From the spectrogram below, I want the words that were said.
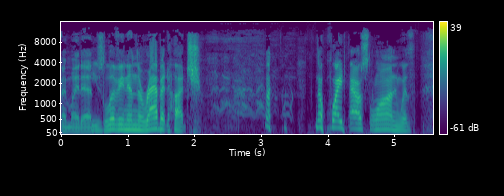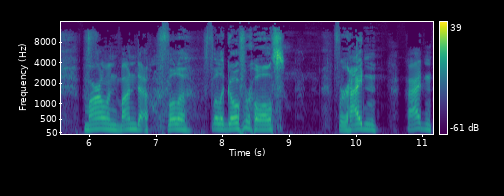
I might add. He's living in the rabbit hutch, the White House lawn with Marlon Bundo full of full of gopher holes for hiding. hiding.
